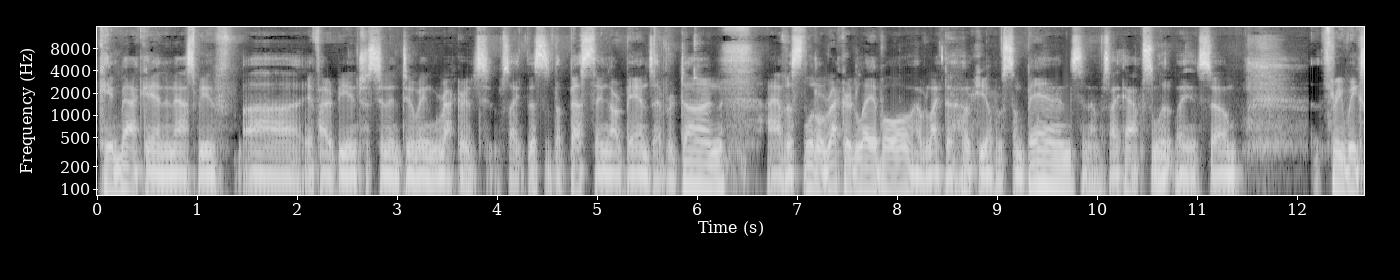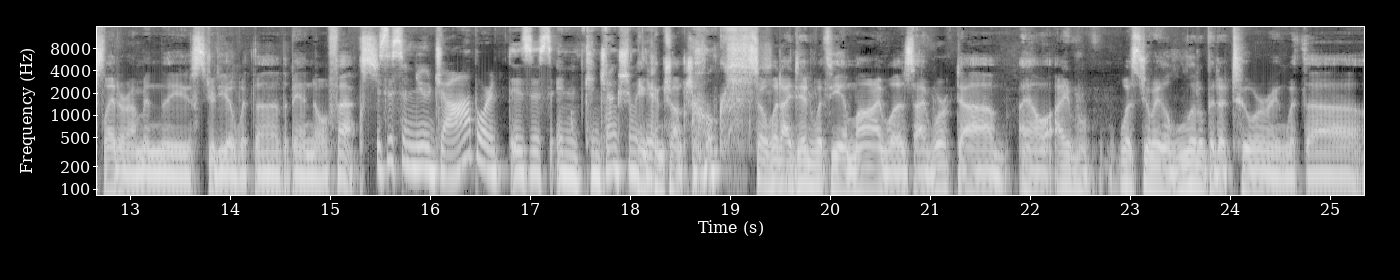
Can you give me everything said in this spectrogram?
came back in, and asked me if uh, if I would be interested in doing records. It was like, this is the best thing our band's ever done. I have this little record label. I would like to hook you up with some bands. And I was like, absolutely. So three weeks later, I'm in the studio with the, the band NOFX. Is this a new job or is this in conjunction with in your? conjunction. Oh, So what I did with EMI was I worked. Um, you know, I was doing a little bit of touring with uh,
